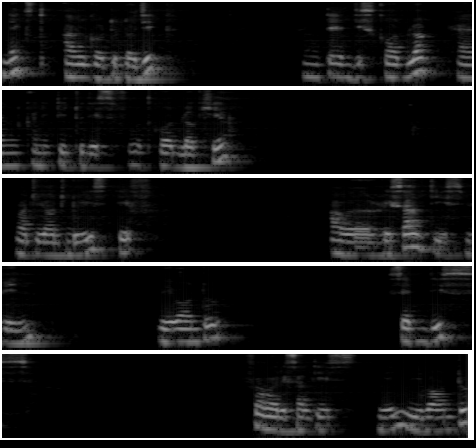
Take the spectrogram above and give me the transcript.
Next, I will go to logic and take this code block and connect it to this fourth code block here. What we want to do is if our result is win we want to set this if our result is win we want to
